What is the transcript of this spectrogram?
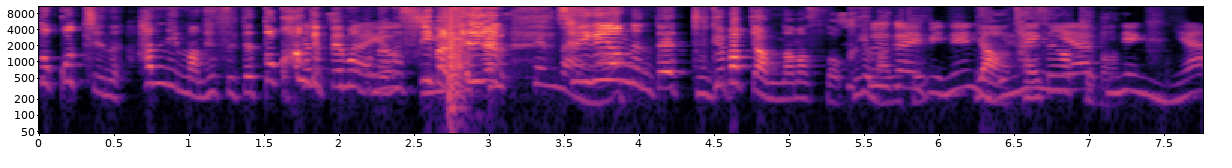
떡꼬치는 한 입만 했을 때떡한개 빼먹으면은 씨발 세개세 개였는데 두 개밖에 안 남았어. 그게 말이 돼? 야 잘 생각해봐. 비냉이야.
